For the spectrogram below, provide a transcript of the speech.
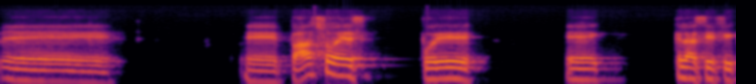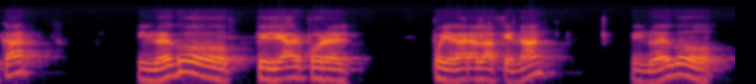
eh, eh, paso es poder eh, clasificar y luego pelear por, el, por llegar a la final y luego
